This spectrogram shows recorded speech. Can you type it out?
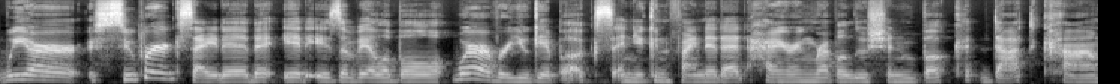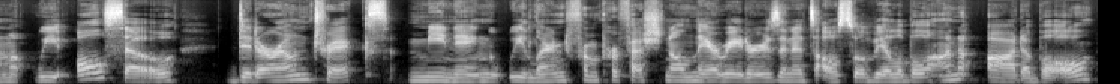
we are super excited. It is available wherever you get books, and you can find it at hiringrevolutionbook.com. We also did our own tricks, meaning we learned from professional narrators and it's also available on Audible.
